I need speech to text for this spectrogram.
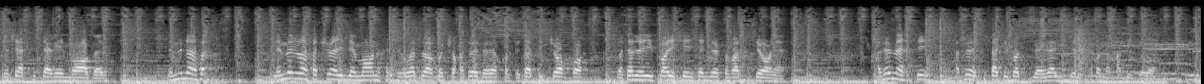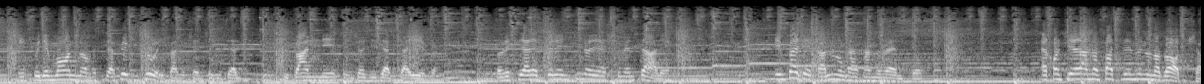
non c'è scritto game over, nemmeno una, nemmeno una faccina di demon che si è trovato dal giocatore per aver completato il gioco battendogli il pollice in segno di approvazione. Abbiamo citato i bot delle redditi del secondo capitolo, in cui Demon non vestirà più, i panni senzosi di, i panni senzosi di Altair, ma vestirà il fiorentino rinascimentale. In pratica non un gran cambiamento, e continueranno a farsi nemmeno una doccia,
